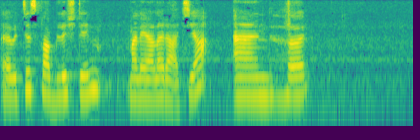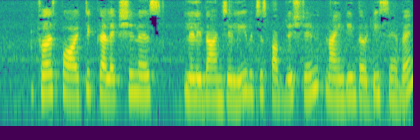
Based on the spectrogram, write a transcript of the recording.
uh, which is published in Malayala Rajya, and her first poetic collection is Lalithanjali, which is published in 1937,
